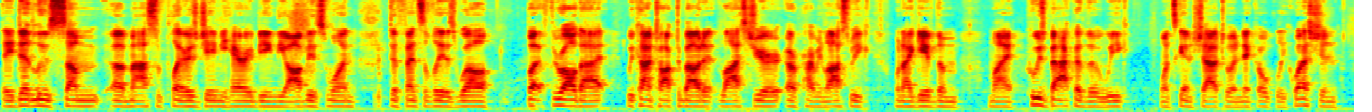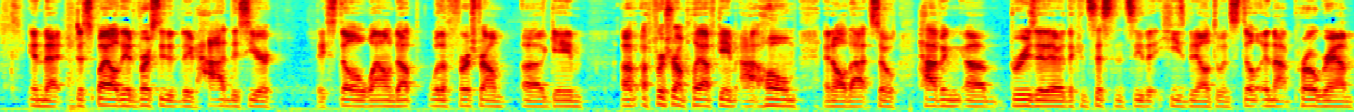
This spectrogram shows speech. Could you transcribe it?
They did lose some uh, massive players, Jamie Harry being the obvious one defensively as well. But through all that, we kind of talked about it last year, or pardon me, last week when I gave them my who's back of the week. Once again, shout out to a Nick Oakley question. In that, despite all the adversity that they've had this year, they still wound up with a first round uh, game, a a first round playoff game at home, and all that. So having uh, Breeze there, the consistency that he's been able to instill in that program,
